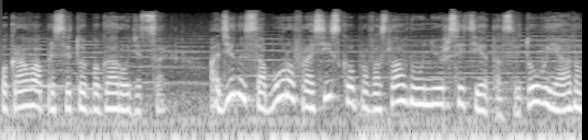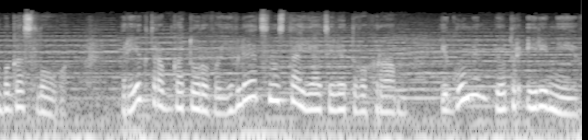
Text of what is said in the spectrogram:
Покрова Пресвятой Богородицы – один из соборов Российского православного университета святого Иоанна Богослова, ректором которого является настоятель этого храма, игумен Петр Иеремеев.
